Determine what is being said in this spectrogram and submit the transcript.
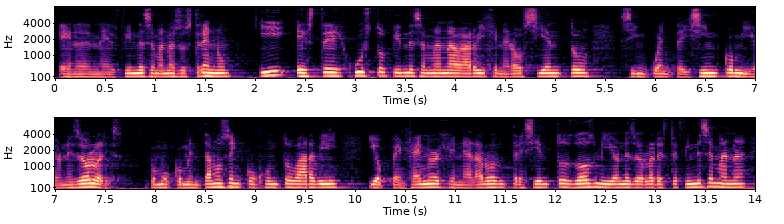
En, el fin de semana de su estreno. Y este justo fin de semana Barbie generó 155 millones de dólares. Como comentamos en conjunto, Barbie y Oppenheimer generaron 302 millones de dólares este fin de semana.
